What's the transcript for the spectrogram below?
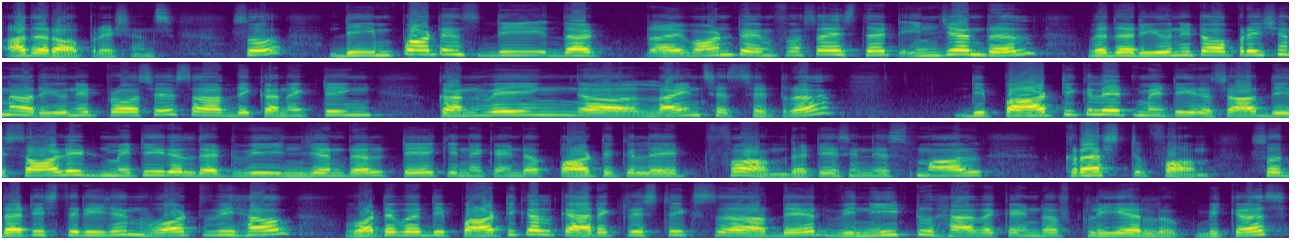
other operations. So, the importance the that I want to emphasize that in general whether unit operation or unit process or the connecting conveying uh, lines etc the particulate materials are the solid material that we in general take in a kind of particulate form that is in a small crust form. So, that is the reason what we have whatever the particle characteristics are there we need to have a kind of clear look because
